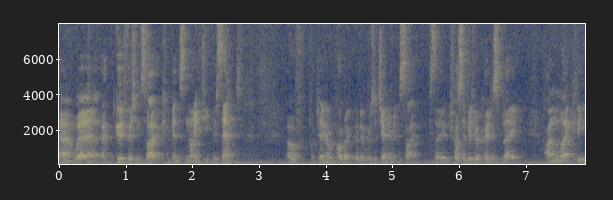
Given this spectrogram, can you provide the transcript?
um, where a good phishing site convinced 90% of general public that it was a genuine site. So trusted visual code display, unlikely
